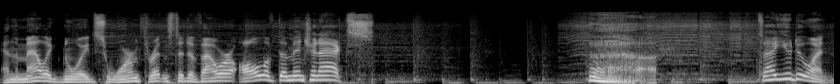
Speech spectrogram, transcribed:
And the malignoid swarm threatens to devour all of Dimension X. Ah. So how you doing?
